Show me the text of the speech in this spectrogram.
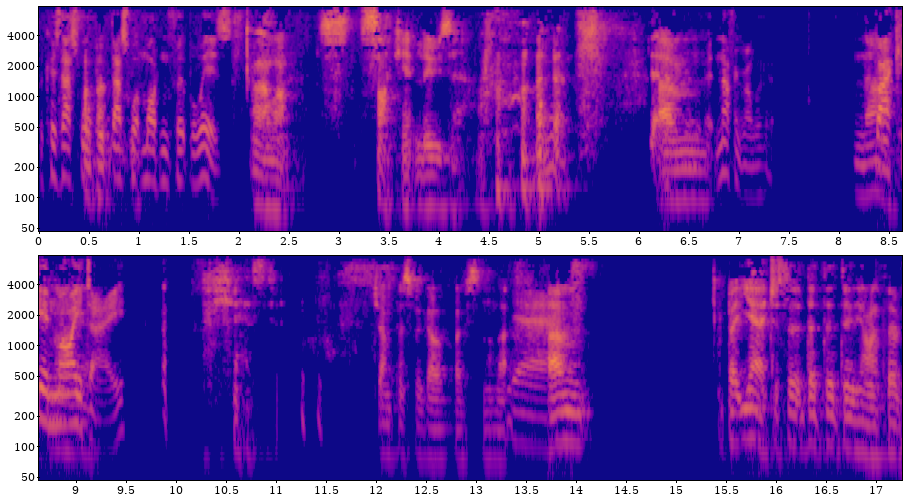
Because that's what Oh, but- that's what modern football is. Oh well, suck it, loser. Yeah, Um, nothing, wrong with it. nothing wrong with it. no, Back in no, my yeah. day, yes, jumpers for goalposts and all that. Yeah. Um, but yeah, just the the, the, the you know the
